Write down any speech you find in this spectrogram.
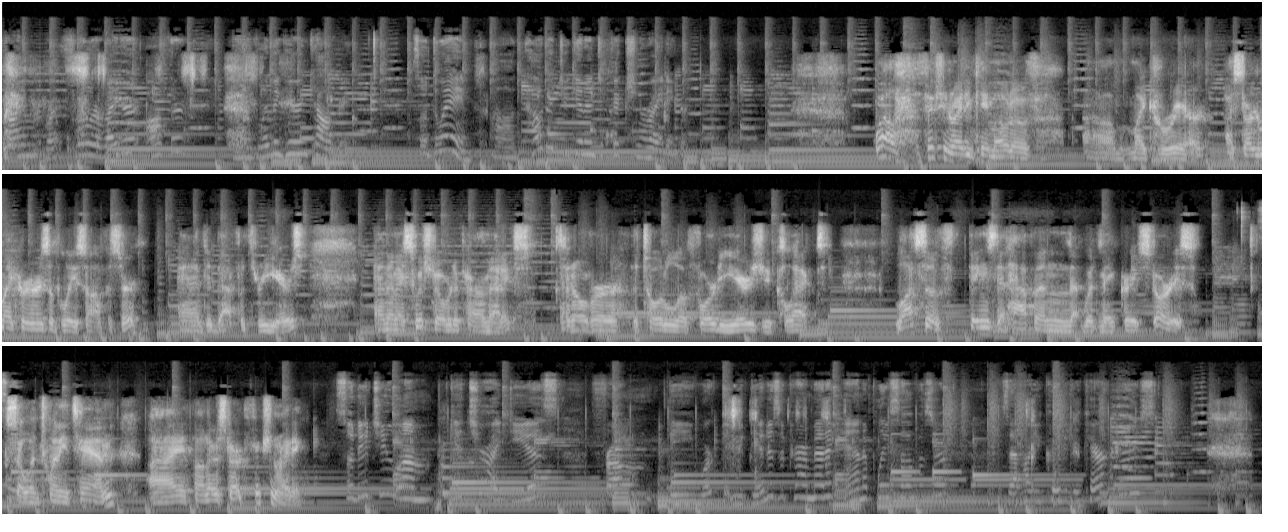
time thriller writer, author, and living here in Calgary. So, Dwayne, uh, how did you get into fiction writing? Well, fiction writing came out of um, my career. I started my career as a police officer and did that for three years. And then I switched over to paramedics. And over the total of 40 years, you collect lots of things that happen that would make great stories. So in 2010, I thought I would start fiction writing. So did you um, get your ideas from the work that you did as a paramedic and a police officer? Is that how you created your characters?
